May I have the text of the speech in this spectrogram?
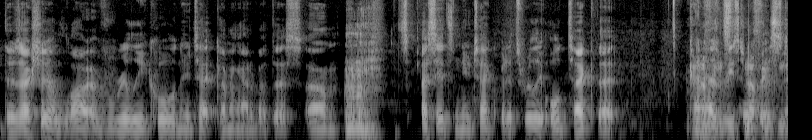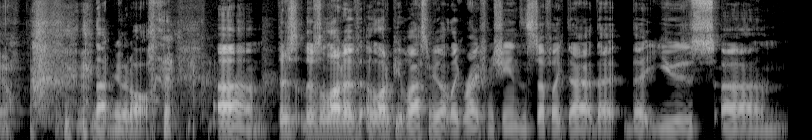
There's actually a lot of really cool new tech coming out about this. Um, I say it's new tech, but it's really old tech that kind of has resurfaced. Nothing's new. not new at all. um, there's there's a lot of a lot of people ask me about like Rife machines and stuff like that that that use um,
